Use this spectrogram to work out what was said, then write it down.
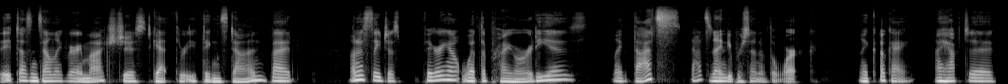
it doesn't sound like very much, just get three things done. But honestly, just figuring out what the priority is, like that's that's 90% of the work. Like, okay, I have to,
